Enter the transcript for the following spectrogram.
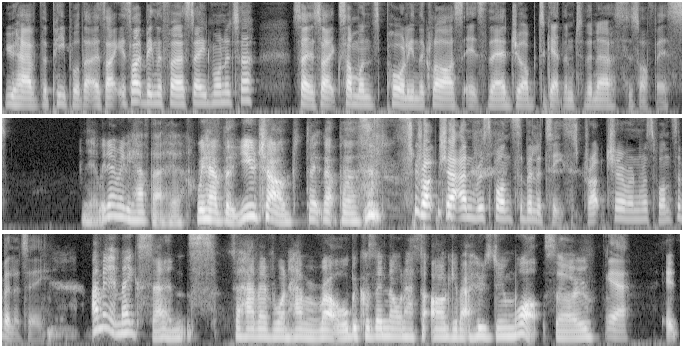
you have the people that is like it's like being the first aid monitor. So it's like someone's poorly in the class, it's their job to get them to the nurse's office. Yeah, we don't really have that here. We have the you child, take that person. Structure and responsibility. Structure and responsibility. I mean, it makes sense to have everyone have a role because then no one has to argue about who's doing what. So Yeah. it's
